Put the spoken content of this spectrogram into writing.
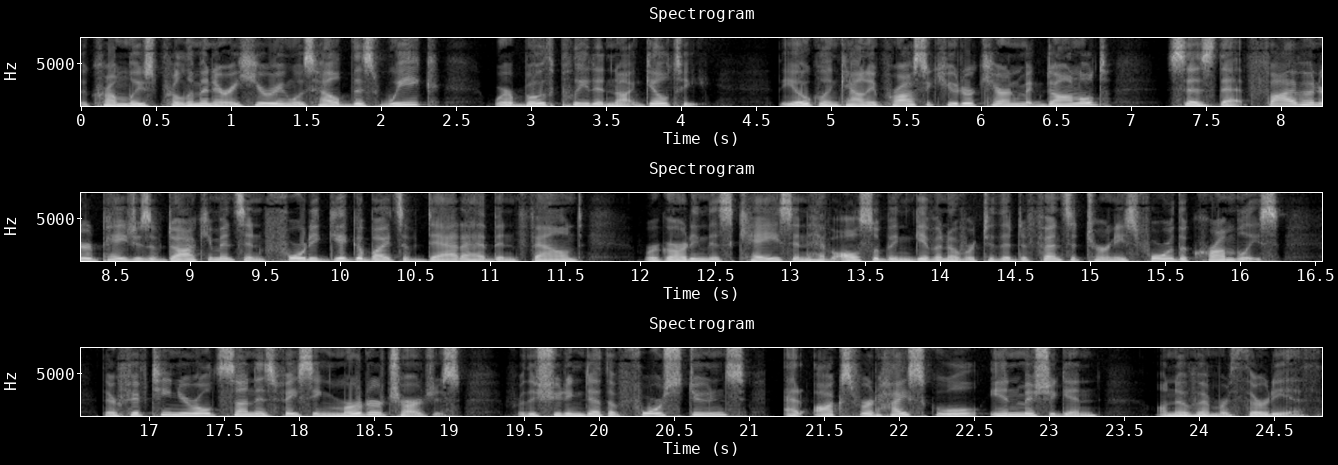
The Crumbleys' preliminary hearing was held this week, where both pleaded not guilty. The Oakland County prosecutor, Karen McDonald, says that 500 pages of documents and 40 gigabytes of data have been found regarding this case and have also been given over to the defense attorneys for the Crumbleys. Their 15 year old son is facing murder charges for the shooting death of four students at Oxford High School in Michigan on November 30th.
